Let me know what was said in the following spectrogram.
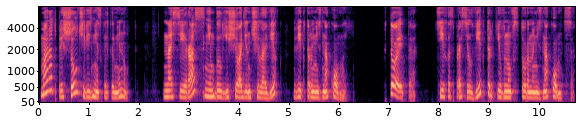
Марат пришел через несколько минут. На сей раз с ним был еще один человек, Виктору незнакомый. «Кто это?» – тихо спросил Виктор, кивнув в сторону незнакомца.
